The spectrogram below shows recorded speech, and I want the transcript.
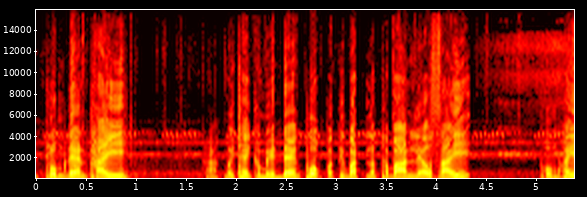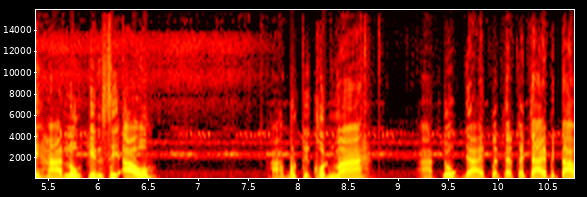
ตพรมแดนไทย หากไม่ใช่เขมรแดงพวกปฏิวัติรัฐบาลแล้วใส ผมให้หาลงกินสิเอา อาวุธที่ขนมา อาจโยกย้ายกระจัดกระจายไปตาม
